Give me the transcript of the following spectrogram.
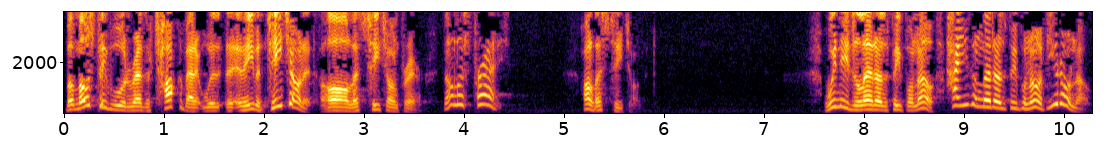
But most people would rather talk about it and even teach on it. Oh, let's teach on prayer. No, let's pray. Oh, let's teach on it. We need to let other people know. How are you going to let other people know if you don't know?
